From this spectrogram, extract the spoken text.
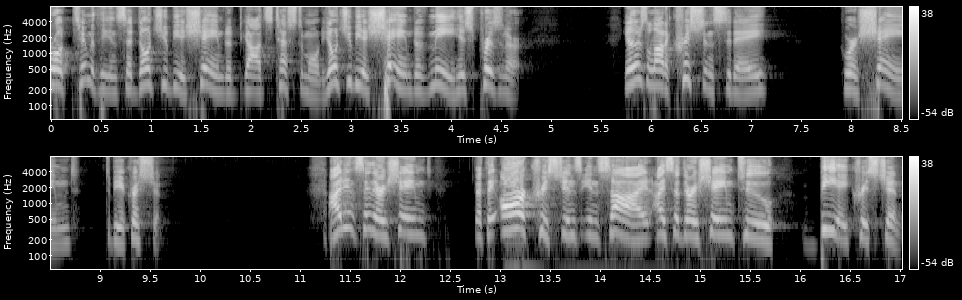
wrote to Timothy and said, Don't you be ashamed of God's testimony. Don't you be ashamed of me, his prisoner. You know, there's a lot of Christians today who are ashamed to be a Christian. I didn't say they're ashamed that they are Christians inside. I said they're ashamed to be a Christian.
